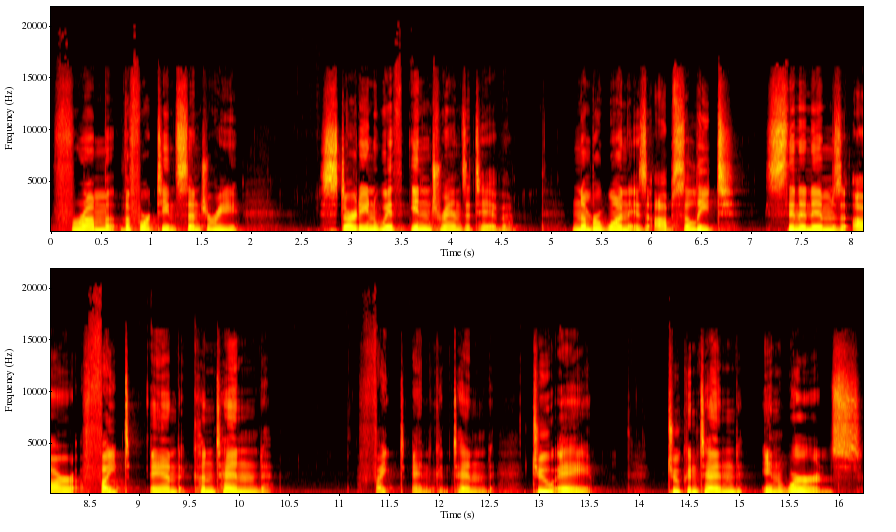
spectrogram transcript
from the 14th century, starting with intransitive. Number one is obsolete. Synonyms are fight and contend. Fight and contend. 2a. To contend in words.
